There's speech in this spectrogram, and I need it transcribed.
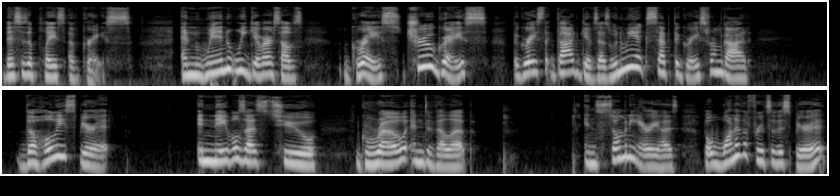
this is a place of grace. And when we give ourselves grace, true grace, the grace that God gives us, when we accept the grace from God, the Holy Spirit enables us to grow and develop in so many areas. But one of the fruits of the Spirit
